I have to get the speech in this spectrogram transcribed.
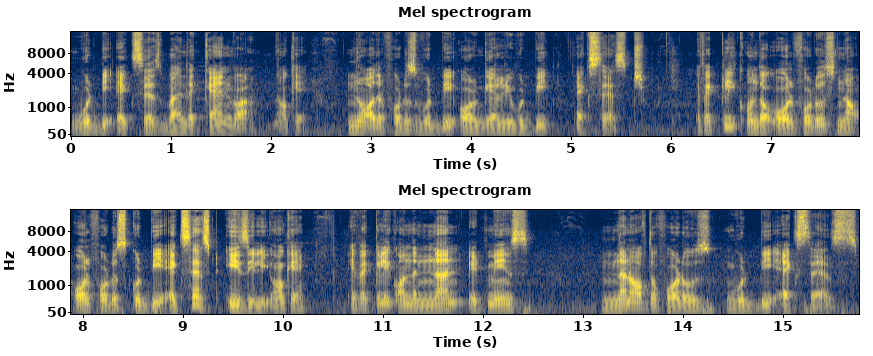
would be accessed by the canva okay? No other photos would be or gallery would be accessed. If i click on the all photos now all photos could be accessed easily okay? If i click on the none it means none of the photos would be accessed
